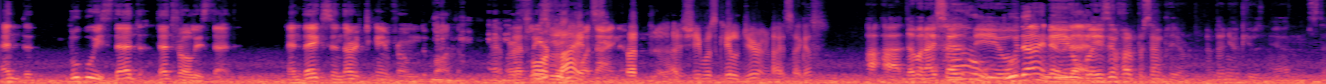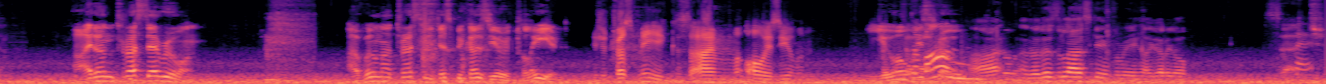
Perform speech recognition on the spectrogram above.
and Boo Boo is dead, that troll is dead. And Dex and Arch came from the bottom. Or at least lights, what I know. but uh, she was killed during lights, I guess. Uh, uh, Devon, I said How me, you, would I know me, you, that? Blazing, 100% clear. And then you accused me, I don't understand. I don't trust everyone. I will not trust you just because you're clear. You should trust me, because I'm always human. You always roll. Alright, so this is the last game for me. I gotta go. Search.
